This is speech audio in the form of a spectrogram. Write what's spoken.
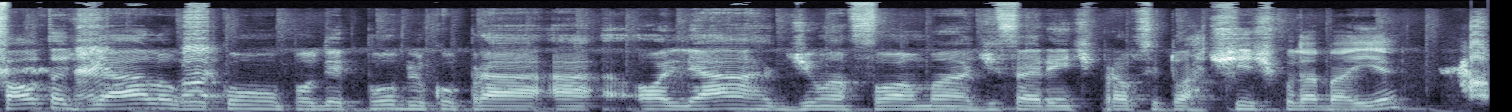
Falta né? diálogo com o poder público para olhar de uma forma diferente para o setor artístico da Bahia? Falta.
